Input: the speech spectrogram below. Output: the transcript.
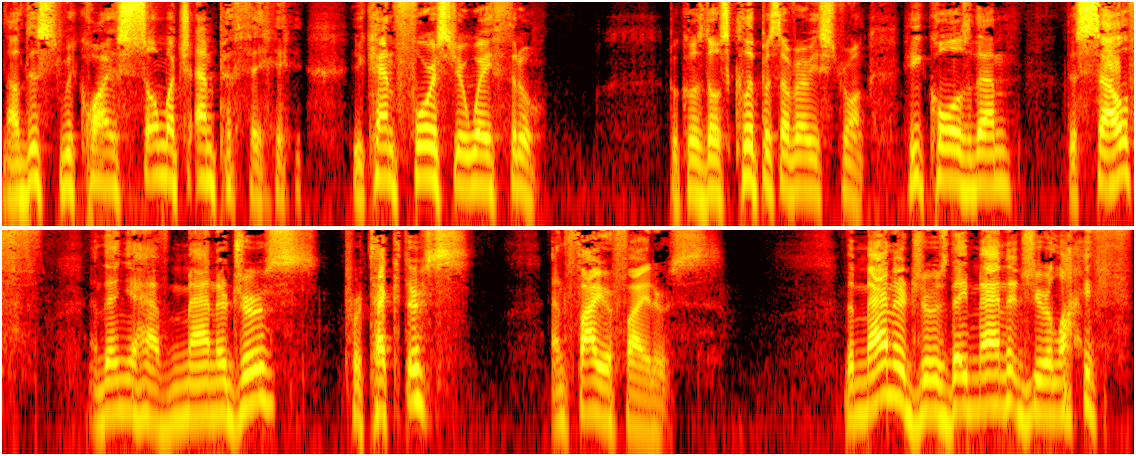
Now this requires so much empathy. you can't force your way through because those klippas are very strong. He calls them the self, and then you have managers, protectors, and firefighters. The managers, they manage your life,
